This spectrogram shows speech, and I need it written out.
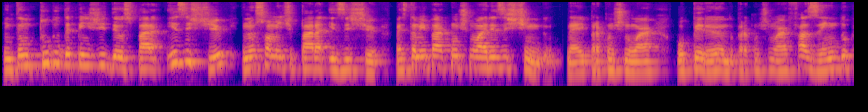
então tudo depende de Deus para existir, e não somente para existir, mas também para continuar existindo, né? E para continuar operando, para continuar fazendo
